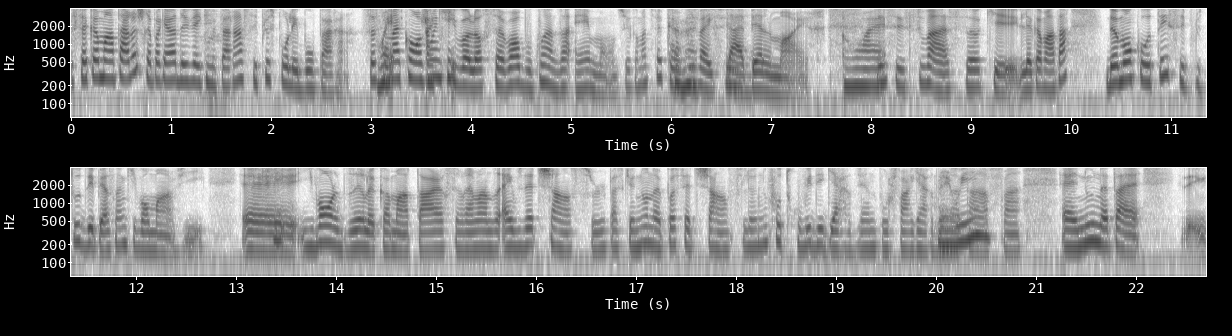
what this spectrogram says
ce commentaire-là, je serais pas capable de vivre avec mes parents, c'est plus pour les beaux-parents. Ça, c'est Oui. ma conjointe qui va le recevoir beaucoup en disant Eh mon Dieu, comment tu fais pour Comment vivre tu avec fais? ta belle-mère? Ouais. Tu C'est souvent ça qui est le commentaire. De mon côté, c'est plutôt des personnes qui vont m'envier. Euh, Ils vont le dire, le commentaire. C'est vraiment dire Hey, vous êtes chanceux parce que nous, on n'a pas cette chance-là. Nous, il faut trouver des gardiennes pour le faire garder Ben notre oui. enfant. Euh, nous, notre. Euh,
